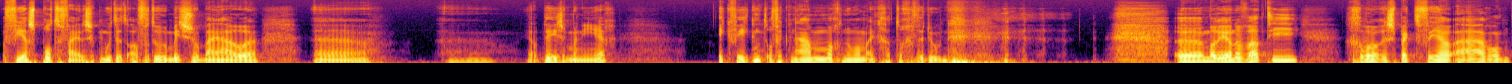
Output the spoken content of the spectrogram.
via Spotify. Dus ik moet het af en toe een beetje zo bijhouden. Uh, ja, op deze manier. Ik weet niet of ik namen mag noemen, maar ik ga het toch even doen. Marianne Watti. Gewoon respect voor jou, Aaron,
